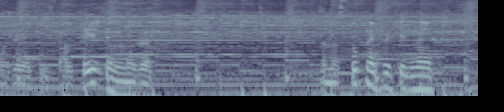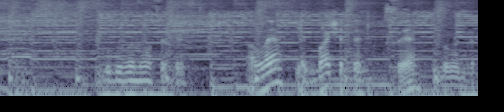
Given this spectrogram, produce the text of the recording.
Може якийсь там тиждень, може на наступних вихідних буду виносити. Але, як бачите, все добре.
